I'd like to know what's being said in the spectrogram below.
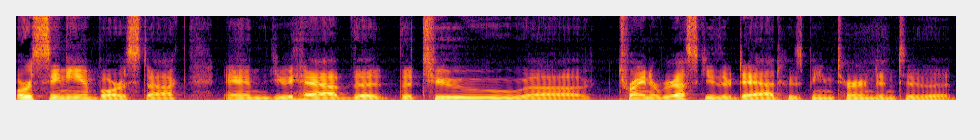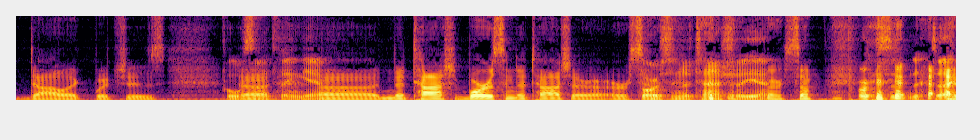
Orsini and Bostock, and you have the the two uh, trying to rescue their dad, who's being turned into the Dalek, which is Or uh, something, yeah. uh, Natasha, Boris and Natasha, or, or some, Boris and Natasha, yeah. or some. Boris and I, Natasha.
